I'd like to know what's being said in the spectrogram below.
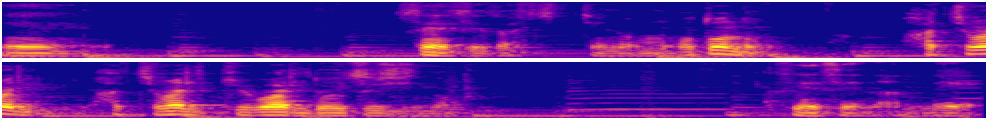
えー、先生たちっていうのはもうほとんど8割、8割、9割ドイツ人の先生なんで、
